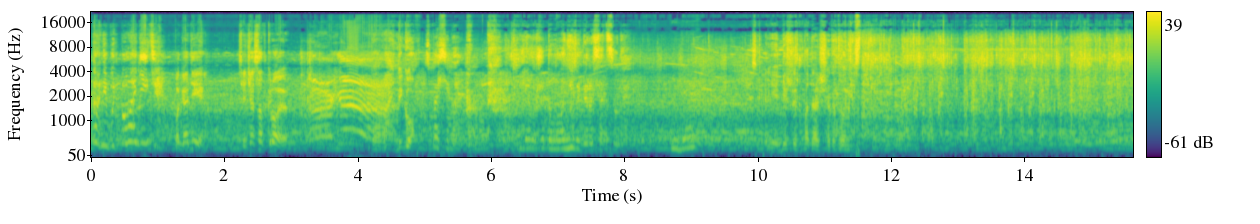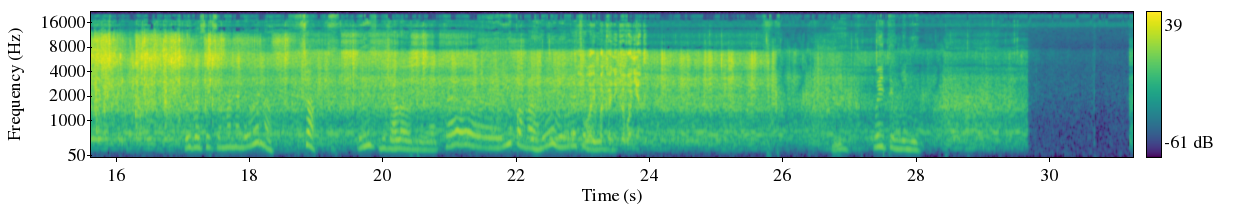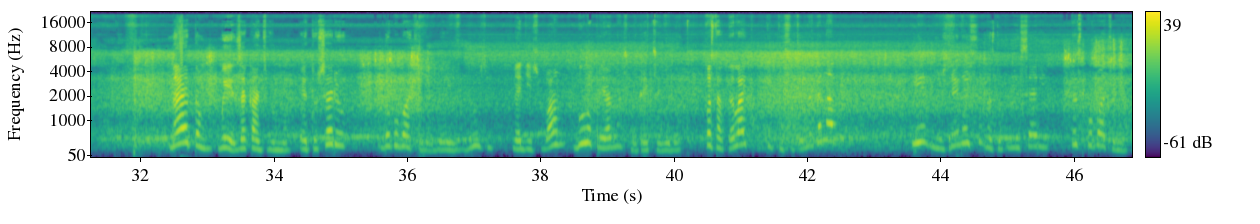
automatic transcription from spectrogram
Кто-нибудь помогите! Погоди, сейчас открою. Ага! Давай, бегом. Спасибо. Я уже думала, не выберусь отсюда. Іде. Скорее бежи подальше от этого места. Вибачте, що мене не видно. Все. Ви збіжали від мене. Е, І помогли вибрати Ой, вийти. пока никого нет. Вийти в меню. На этом мы заканчиваем эту серию. До побачення, дорогие друзья. Надеюсь, вам было приятно смотреть это видео. Поставьте лайк, подписывайтесь на канал. И зустрінемося в наступній серії. До побачення.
